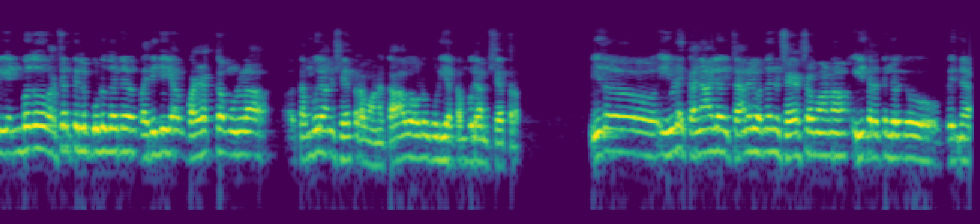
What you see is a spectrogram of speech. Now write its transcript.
ഒരു എൺപത് വർഷത്തിൽ കൂടുതൽ പരിചയ വഴക്കമുള്ള തമ്പുരാൻ ക്ഷേത്രമാണ് കാവോട് കൂടിയ തമ്പുരാൻ ക്ഷേത്രം. ഇത് ഇവിടെ കനാൽ ചാനൽ വന്നതിന് ശേഷമാണ് ഈ തരത്തിലൊരു പിന്നെ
